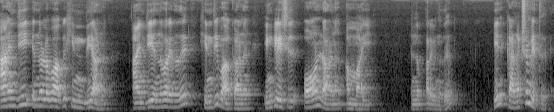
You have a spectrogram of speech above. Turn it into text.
ആന്റി എന്നുള്ള വാക്ക് ഹിന്ദിയാണ്. ആന്റി എന്ന് പറയുന്നത് ഹിന്ദി വാക്കാണ്. ഇംഗ്ലീഷിൽ ഓണ്ടാണ് അമ്മായി എന്ന് പറയുന്നത്. ഇൻ കണക്ഷൻ വിത്ത്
